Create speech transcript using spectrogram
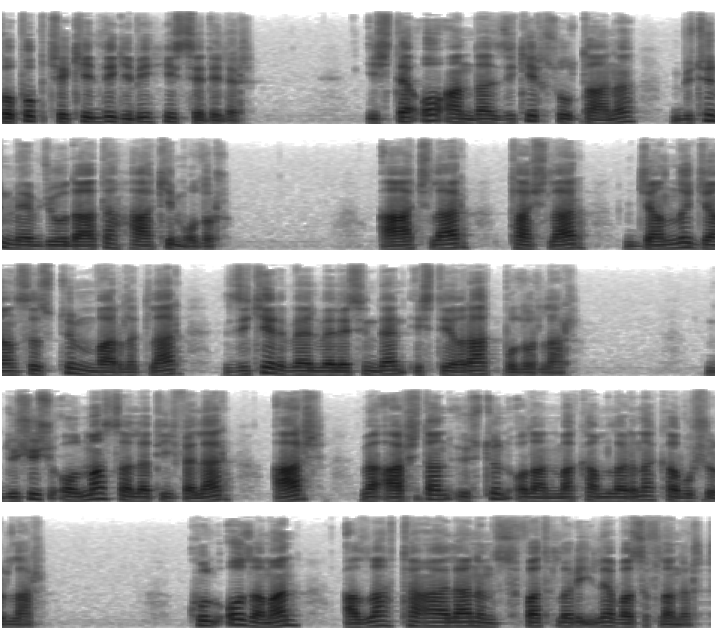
kopup çekildi gibi hissedilir. İşte o anda zikir sultanı bütün mevcudata hakim olur. Ağaçlar, taşlar, canlı cansız tüm varlıklar zikir velvelesinden istigrak bulurlar. Düşüş olmazsa latifeler arş ve arştan üstün olan makamlarına kavuşurlar. Kul o zaman Allah Teala'nın sıfatları ile vasıflanır.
